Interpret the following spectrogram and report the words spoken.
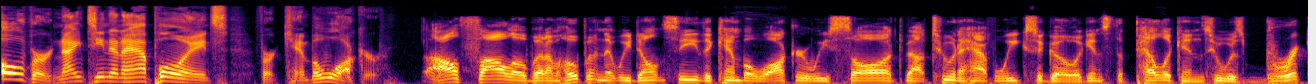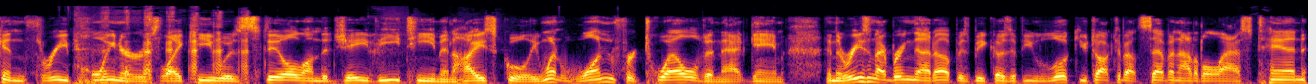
over 19 and a half points for Kemba Walker. I'll follow, but I'm hoping that we don't see the Kemba Walker we saw about two and a half weeks ago against the Pelicans, who was bricking three pointers like he was still on the JV team in high school. He went one for 12 in that game. And the reason I bring that up is because if you look, you talked about seven out of the last 10,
